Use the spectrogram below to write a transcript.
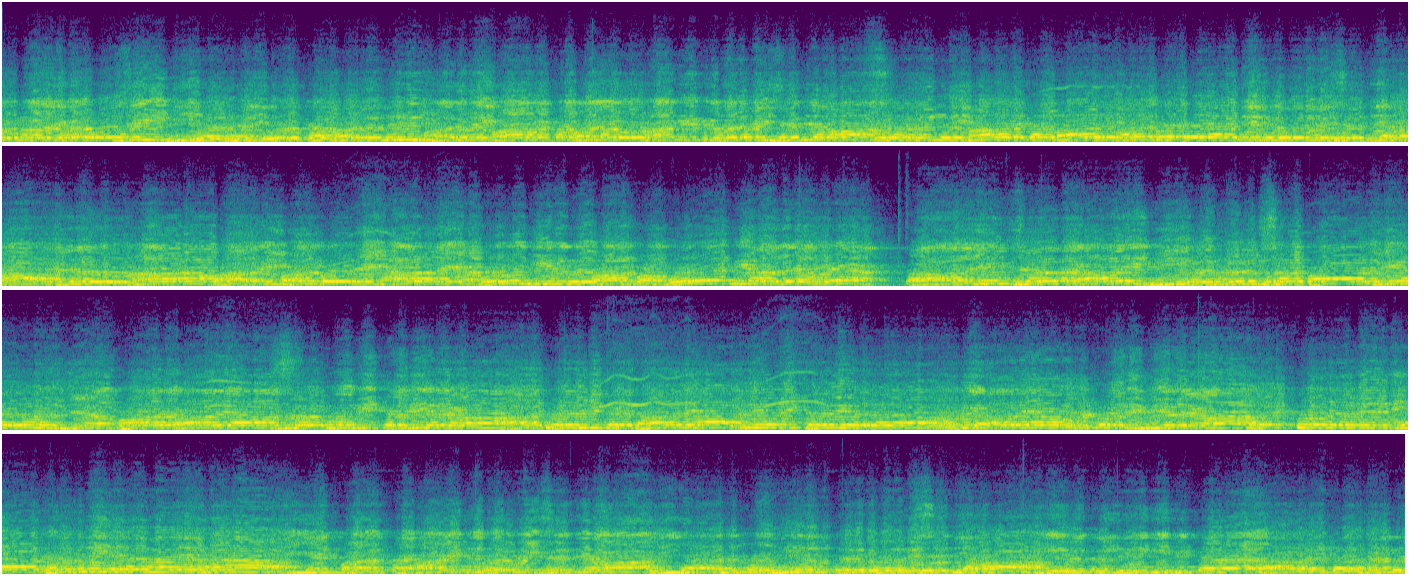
உங்களுடைய ஓசை வீரர்களை ஒழுக்க மருந்து மதுரை மாவட்டம் வல்லூர் நாட்டிற்கு பெருமை சேர்த்தியவா சிவகங்கை மாவட்ட பாதை வாழ்க்கோட்டையாட்டிற்கு பெருமை சேர்த்தியவா நாராயண பொருந்தி இருந்து பார்ப்போம். போட்டியானது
